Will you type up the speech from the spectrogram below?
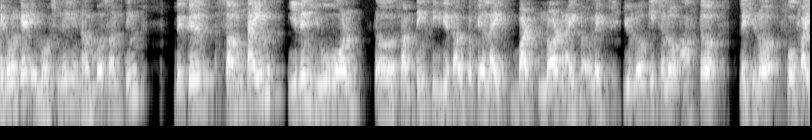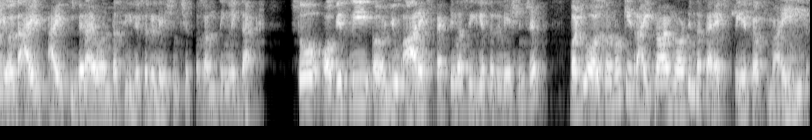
I don't get emotionally numb or something because sometimes even you want uh, something serious out of your life but not right now like you know ki chalo after like you know four five years i i even i want a serious relationship or something like that so obviously uh, you are expecting a serious relationship but you also know ki right now i'm not in the correct space of mind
